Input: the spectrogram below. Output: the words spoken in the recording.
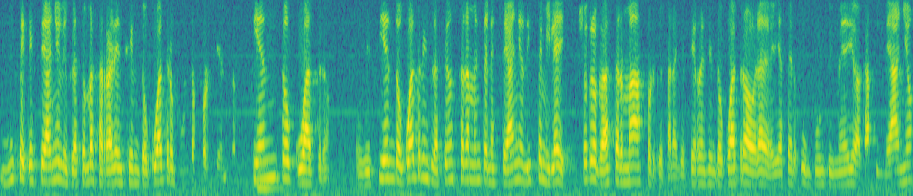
dice que este año la inflación va a cerrar en 104 puntos por ciento. 104. Es decir, 104 inflación solamente en este año, dice mi ley. Yo creo que va a ser más porque para que cierre en 104 ahora debería ser un punto y medio acá a fin de año,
